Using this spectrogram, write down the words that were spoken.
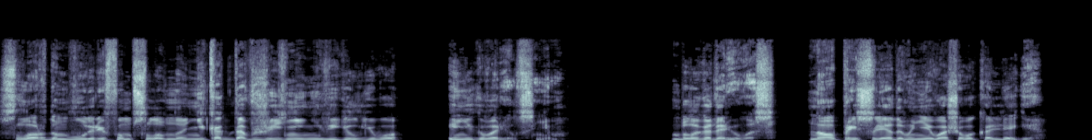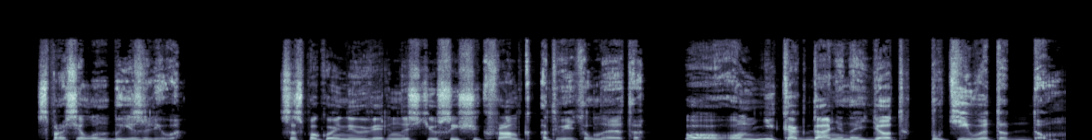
с лордом Вулрифом, словно никогда в жизни не видел его и не говорил с ним. Благодарю вас. Но преследование вашего коллеги, спросил он боязливо. Со спокойной уверенностью сыщик Франк ответил на это. О, он никогда не найдет пути в этот дом.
